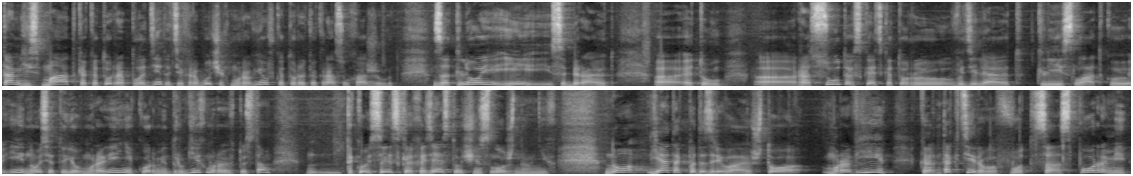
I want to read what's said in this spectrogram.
Там есть матка, которая плодит этих рабочих муравьев, которые как раз ухаживают за тлей и собирают э, эту э, росу, так сказать, которую выделяют тли сладкую, и носят ее в муравейник, кормят других муравьев. То есть там такое сельское хозяйство очень сложное у них. Но я так подозреваю, что муравьи, контактировав вот со спорами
